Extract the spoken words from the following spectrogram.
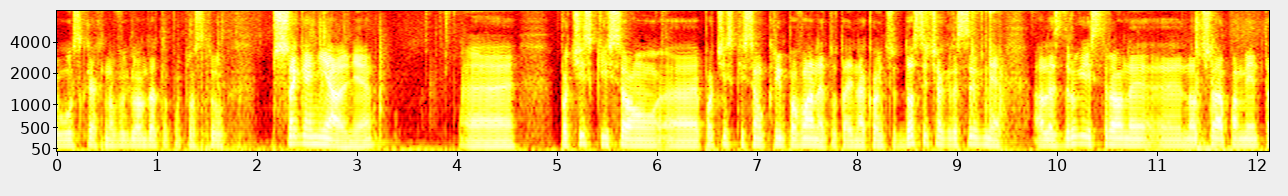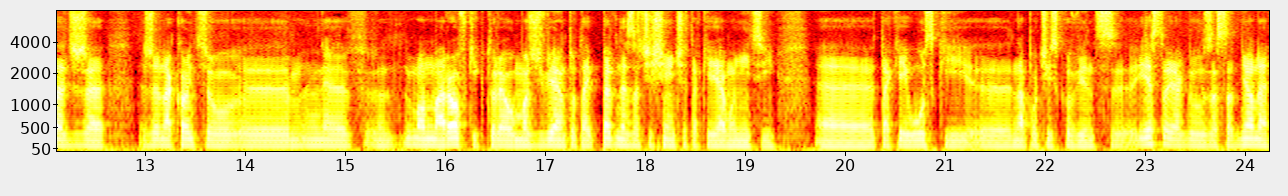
łuskach, no wygląda to po prostu przegenialnie. E, Pociski są, e, pociski są krimpowane tutaj na końcu dosyć agresywnie, ale z drugiej strony e, no, trzeba pamiętać, że, że na końcu e, on ma rowki, które umożliwiają tutaj pewne zaciśnięcie takiej amunicji, takiej łuski na pocisku, więc jest to jakby uzasadnione.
